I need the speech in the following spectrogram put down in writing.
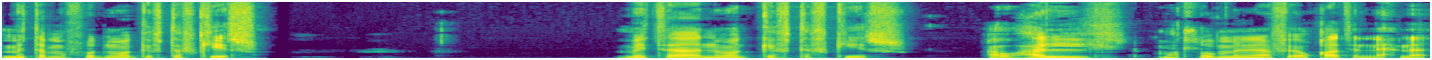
متى المفروض نوقف تفكير؟ متى نوقف تفكير؟ أو هل مطلوب مننا في أوقات إن إحنا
